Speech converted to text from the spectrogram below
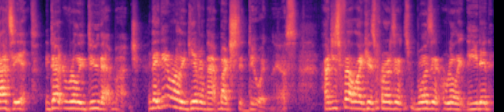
That's it. He doesn't really do that much. They didn't really give him that much to do in this. I just felt like his presence wasn't really needed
